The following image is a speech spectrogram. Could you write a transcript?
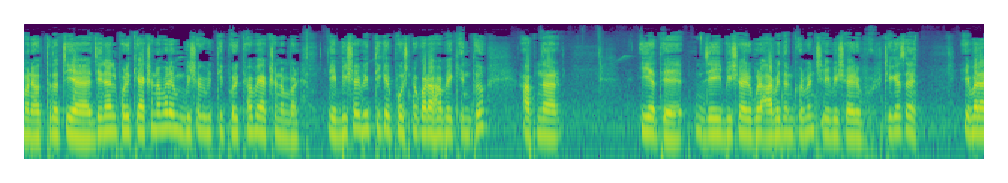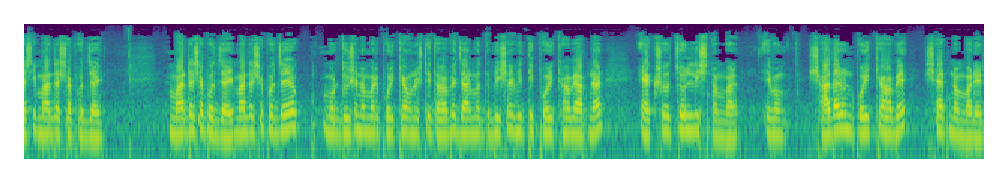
মানে অর্থাৎ হচ্ছে জেনারেল পরীক্ষা একশো নম্বর এবং বিষয়ভিত্তিক পরীক্ষা হবে একশো নম্বর। এই বিষয়ভিত্তিকের প্রশ্ন করা হবে কিন্তু আপনার ইয়েতে, যেই বিষয়ের উপর আবেদন করবেন সেই বিষয়ের উপর। ঠিক আছে? এবার আসি মাদ্রাসা পর্যায়ে। মাদ্রাসা পর্যায়ে। মাদ্রাসা পর্যায়েও মোট দুশো নম্বরের পরীক্ষা অনুষ্ঠিত হবে, যার মধ্যে বিষয়ভিত্তিক পরীক্ষা হবে আপনার একশো চল্লিশ নম্বর এবং সাধারণ পরীক্ষা হবে ষাট নম্বরের।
